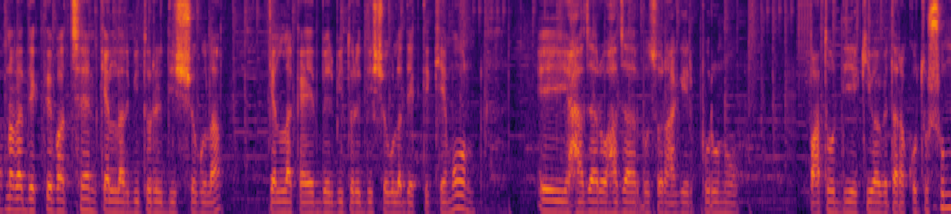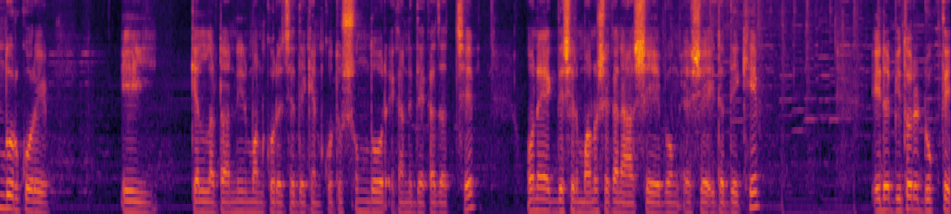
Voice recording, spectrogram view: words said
আপনারা দেখতে পাচ্ছেন কেল্লার ভিতরের দৃশ্যগুলা। কেল্লা কায়েবের ভিতরের দৃশ্যগুলা দেখতে কেমন? এই হাজারো হাজার বছর আগের পুরনো পাথর দিয়ে কীভাবে তারা কত সুন্দর করে এই কেল্লাটা নির্মাণ করেছে, দেখেন কত সুন্দর এখানে দেখা যাচ্ছে। অনেক দেশের মানুষ এখানে আসে এবং এসে এটা দেখে। এটার ভিতরে ঢুকতে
